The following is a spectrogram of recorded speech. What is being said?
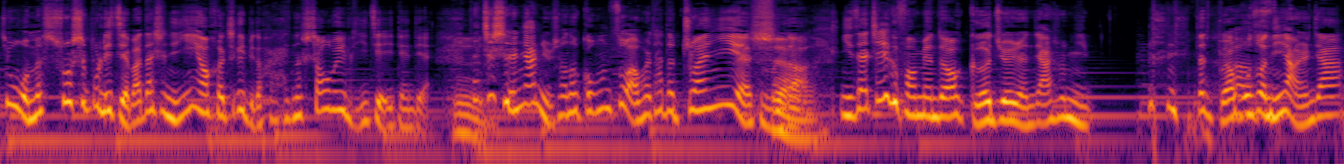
就我们说是不理解吧，但是你硬要和这个比的话，还能稍微理解一点点。但这是人家女生的工作或者她的专业什么的，你在这个方面都要隔绝人家，说你。但不要工作，你养人家。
